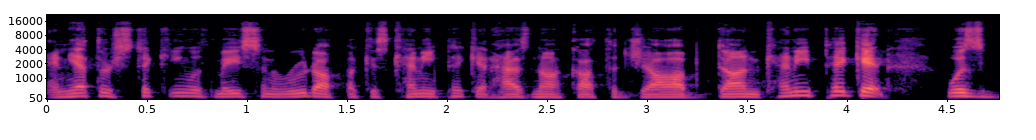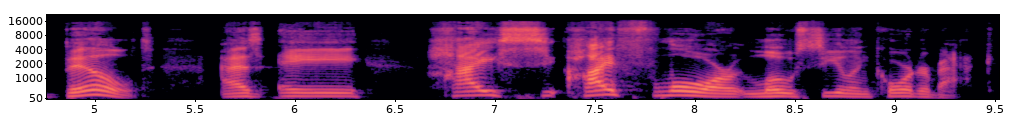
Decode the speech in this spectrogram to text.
And yet they're sticking with Mason Rudolph because Kenny Pickett has not got the job done. Kenny Pickett was built as a high high floor, low ceiling quarterback.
